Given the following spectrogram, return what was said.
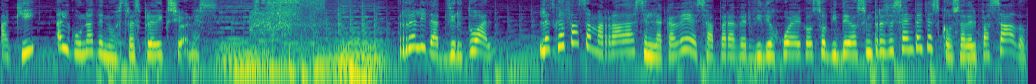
Aquí algunas de nuestras predicciones. Realidad virtual. Las gafas amarradas en la cabeza para ver videojuegos o videos en 360 ya es cosa del pasado.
